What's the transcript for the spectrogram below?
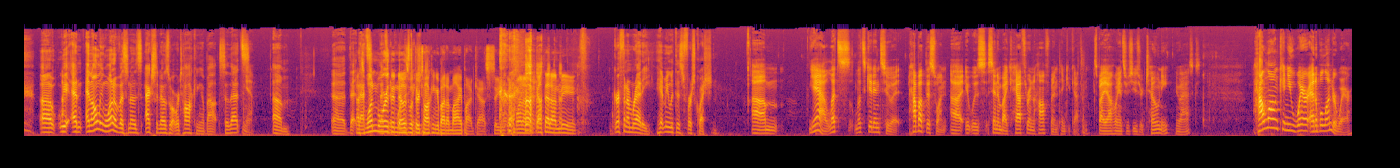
uh, we and and only one of us knows actually knows what we're talking about. So that's Yeah. um, uh, that, That's, one more an than knows what they're talking about on my podcast. So you got one on, got that on me. Griffin, I'm ready. Hit me with this first question. Um, yeah, let's let's get into it. How about this one? Uh, it was sent in by Catherine Hoffman. Thank you, Catherine. It's by Yahoo Answers user Tony, who asks, "How long can you wear edible underwear?"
